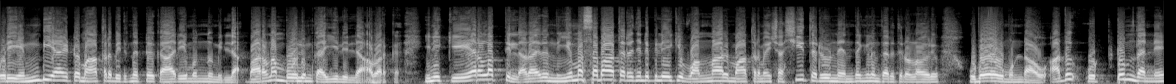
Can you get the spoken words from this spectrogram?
ഒരു എം പി ആയിട്ട് മാത്രം ഇരുന്നിട്ട് കാര്യമൊന്നുമില്ല. ഭരണം പോലും കയ്യിലില്ല അവർക്ക്. ഇനി കേരളത്തിൽ അതായത് നിയമസഭാ തെരഞ്ഞെടുപ്പിലേക്ക് വന്നാൽ മാത്രമേ ശശി തരൂരിന് എന്തെങ്കിലും തരത്തിലുള്ള ഒരു ഉപയോഗം ഉണ്ടാവൂ. അത് ഒട്ടും തന്നെ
